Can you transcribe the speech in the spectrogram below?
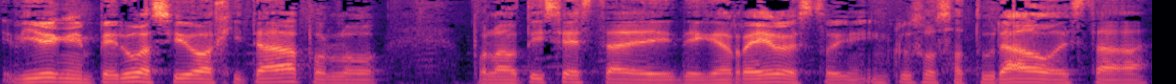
viven en Perú ha sido agitada por lo por la noticia esta de Guerrero. Estoy incluso saturado de esta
